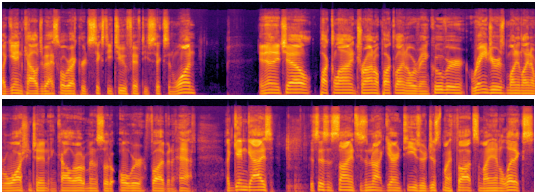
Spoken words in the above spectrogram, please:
Again, college basketball record 62, 56, and 1. In NHL, puck line, Toronto puck line over Vancouver, Rangers money line over Washington, and Colorado, Minnesota over five and a half. Again, guys, this isn't science. These are not guarantees. They're just my thoughts and my analytics.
